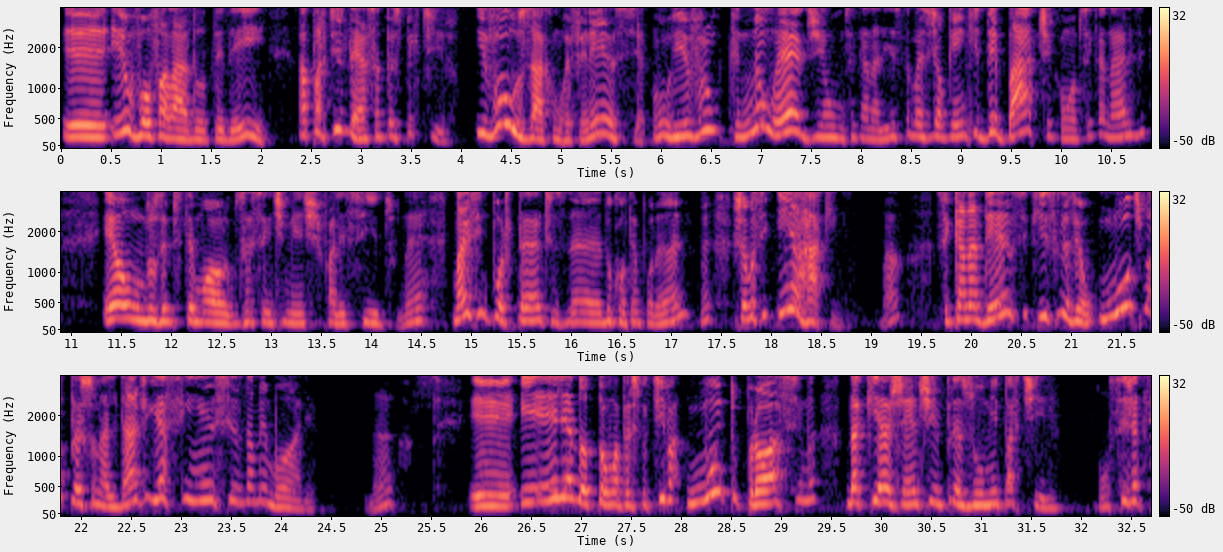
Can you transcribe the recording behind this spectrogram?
eu vou falar do TDI a partir dessa perspectiva. E vou usar como referência um livro que não é de um psicanalista, mas de alguém que debate com a psicanálise, é um dos epistemólogos recentemente falecido, né, mais importantes né, do contemporâneo, né, chama-se Ian Hacking, né, esse canadense que escreveu Múltipla Personalidade e as Ciências da Memória. Né, e, e, ele adotou uma perspectiva muito próxima da que a gente presume e partilha. Ou seja,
